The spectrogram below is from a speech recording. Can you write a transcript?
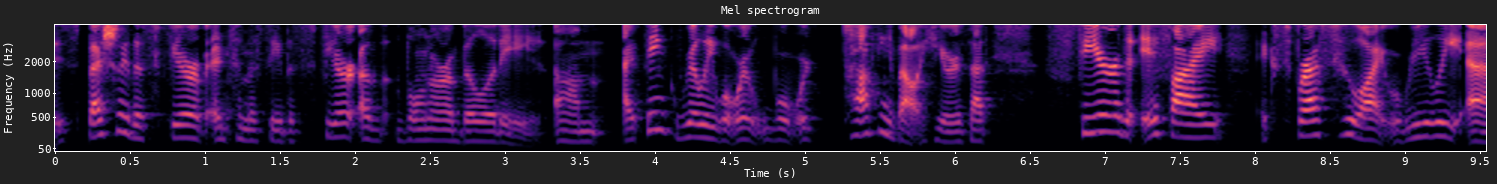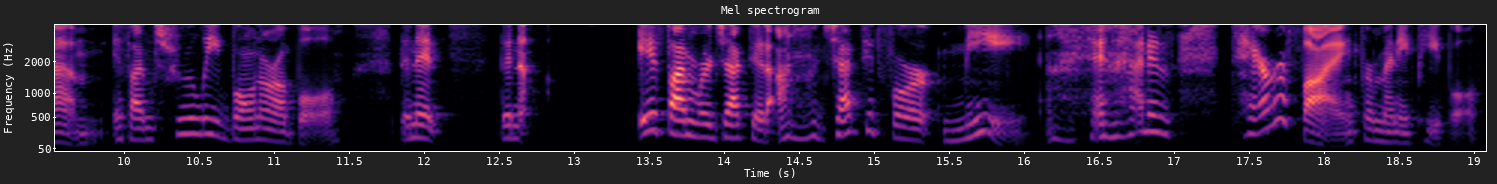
especially this fear of intimacy, this fear of vulnerability, um, I think really what we're what we're talking about here is that fear that if I express who I really am, if I'm truly vulnerable, then it then if I'm rejected, I'm rejected for me. And that is terrifying for many people.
